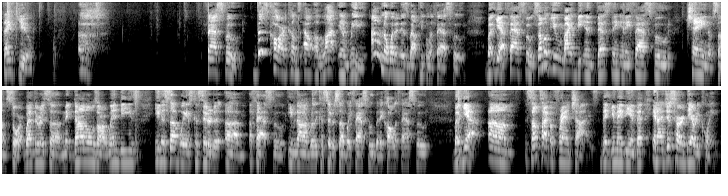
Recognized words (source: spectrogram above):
Thank you. Ugh. Fast food. This card comes out a lot in readings. I don't know what it is about people in fast food. But yeah, fast food. Some of you might be investing in a fast food chain of some sort, whether it's a McDonald's or Wendy's. Even Subway is considered a, um, a fast food, even though I don't really consider Subway fast food, but they call it fast food. But yeah, um, some type of franchise that you may be investing. And I just heard Dairy Queen.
